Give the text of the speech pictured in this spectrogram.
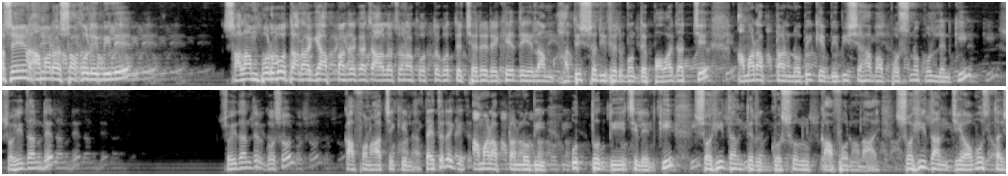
আসেন আমরা সকলে মিলে সালাম পড়ব। তার আগে আপনাদের কাছে আলোচনা করতে করতে ছেড়ে রেখে দিয়ে এলাম। হাদিস শরীফের মধ্যে পাওয়া যাচ্ছে আমার আপনার নবীকে বিবি সাহাবা প্রশ্ন করলেন কি? শহীদানদের? শহীদানদের গোসল কাফন আছে কিনা? তাই তো নাকি? আমার আপনার নবী উত্তর দিয়েছিলেন কি? শহীদানদের গোসল কাফন নাই শহীদান যে অবস্থায়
